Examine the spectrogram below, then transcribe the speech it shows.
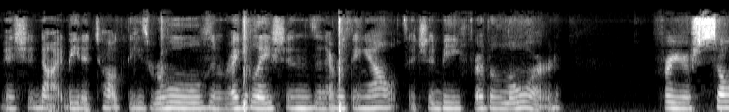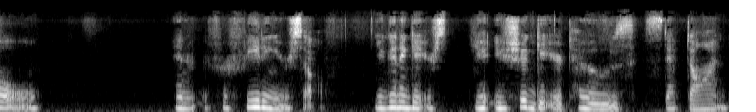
it should not be to talk these rules and regulations and everything else. It should be for the Lord, for your soul, and for feeding yourself. You're gonna get your you, you should get your toes stepped on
